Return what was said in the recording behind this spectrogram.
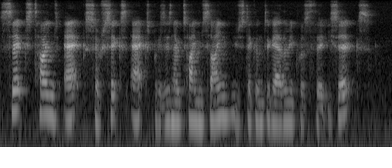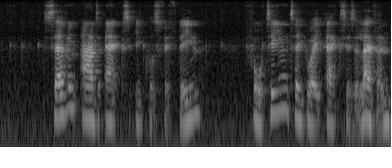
6 times x, so 6x, because there's no time sign, you stick them together, equals 36. 7 add x equals 15. 14 take away x is 11.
